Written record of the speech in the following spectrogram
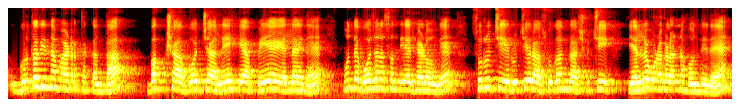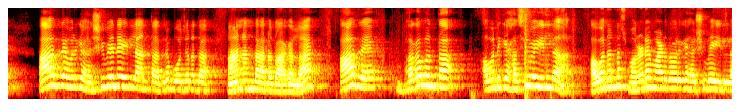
ಗುರುತದಿಂದ ಮಾಡಿರ್ತಕ್ಕಂಥ ಭಕ್ಷ್ಯ ಭೋಜ್ಯ, ಲೇಹ್ಯ, ಪೇಯ ಎಲ್ಲ ಇದೆ. ಮುಂದೆ ಭೋಜನ ಸಂಧಿಯಲ್ಲಿ ಹೇಳೋಂಗೆ ಸುರುಚಿ, ರುಚಿರ, ಸುಗಂಧ, ಶುಚಿ ಎಲ್ಲ ಗುಣಗಳನ್ನು ಹೊಂದಿದೆ. ಆದರೆ ಅವನಿಗೆ ಹಸಿವೇನೇ ಇಲ್ಲ ಅಂತಾದರೆ ಭೋಜನದ ಆನಂದ ಅನ್ನೋದು ಆಗಲ್ಲ. ಆದರೆ ಭಗವಂತ ಅವನಿಗೆ ಹಸಿವೆ ಇಲ್ಲ. ಅವನನ್ನು ಸ್ಮರಣೆ ಮಾಡಿದವರಿಗೆ ಹಸಿವೆ ಇಲ್ಲ.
